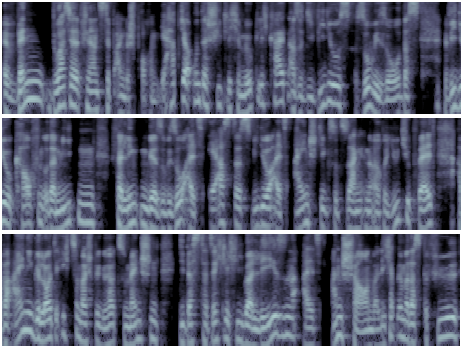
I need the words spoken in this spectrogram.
Äh, wenn, du hast ja Finanztipp angesprochen, ihr habt ja unterschiedliche Möglichkeiten, also die Videos sowieso, das Video kaufen oder mieten verlinken wir sowieso als erstes Video, als Einstieg sozusagen in eure YouTube-Welt. Aber einige Leute, ich zum Beispiel gehört zu Menschen, die das tatsächlich lieber lesen als anschauen, weil ich habe immer das Gefühl,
